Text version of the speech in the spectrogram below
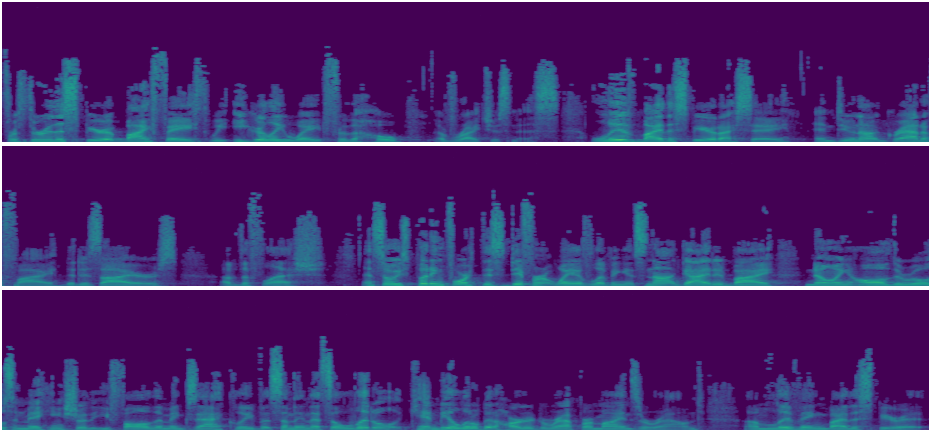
For through the Spirit, by faith, we eagerly wait for the hope of righteousness. Live by the Spirit, I say, and do not gratify the desires of the flesh. And so he's putting forth this different way of living. It's not guided by knowing all of the rules and making sure that you follow them exactly, but something that's a little, can be a little bit harder to wrap our minds around, um, living by the Spirit.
